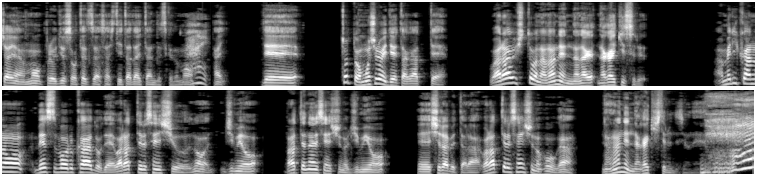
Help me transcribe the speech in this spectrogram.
ジャイアンもプロデュースをお手伝いさせていただいたんですけども。はい。はい。で、ちょっと面白いデータがあって、笑う人は7年長長生きする。アメリカのベースボールカードで笑ってる選手の寿命、笑ってない選手の寿命を、えー調べたら、笑ってる選手の方が7年長生きしてるんですよね。ねえ。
